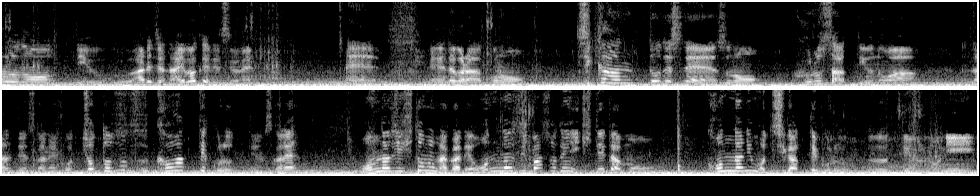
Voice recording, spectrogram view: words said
ろのっていう、あれじゃないわけですよね。えー、えー、だからこの時間とですね、その古さっていうのは、なていうんですかね、こうちょっとずつ変わってくるっていうんですかね。同じ人の中で同じ場所で生きてたもんこんなにも違ってくるっていうのに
